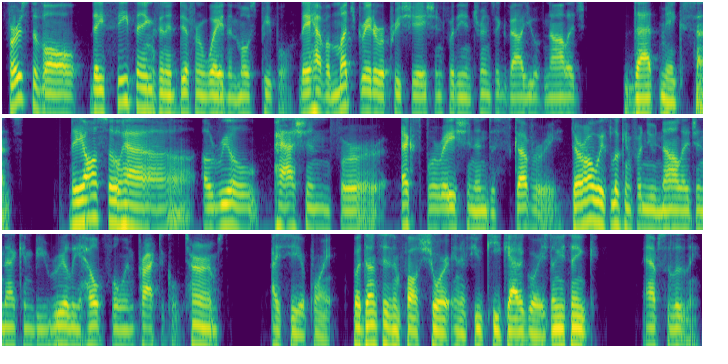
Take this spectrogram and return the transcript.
First of all, they see things in a different way than most people. They have a much greater appreciation for the intrinsic value of knowledge. That makes sense. They also have a real passion for exploration and discovery. They're always looking for new knowledge, and that can be really helpful in practical terms. I see your point. But Dunceism falls short in a few key categories, don't you think? Absolutely.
